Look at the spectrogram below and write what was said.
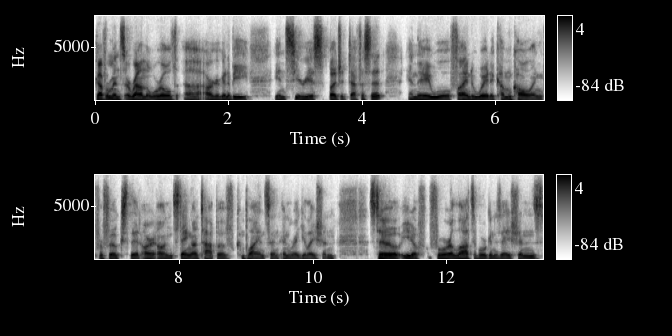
governments around the world uh, are going to be in serious budget deficit and they will find a way to come calling for folks that aren't on staying on top of compliance and, and regulation. So you know for lots of organizations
